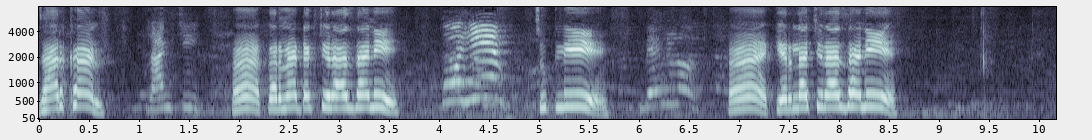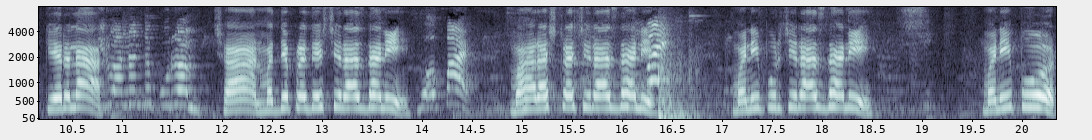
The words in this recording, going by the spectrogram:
झारखंड. रांची. हां कर्नाटकची राजधानी? चुकली. बेंगलोर. हां केरळाची राजधानी. केरला. छान मध्य प्रदेशची राजधानी. भोपाळ. महाराष्ट्राची राजधानी. मणिपूरची राजधानी. मणिपूर.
